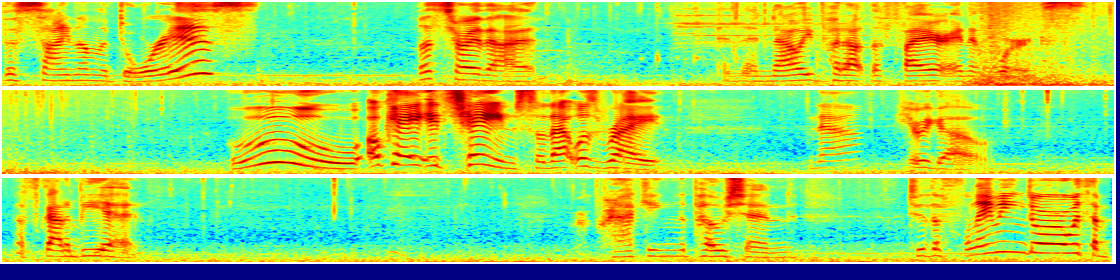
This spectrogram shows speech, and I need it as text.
the sign on the door is. Let's try that. And then now we put out the fire and it works. Ooh, okay, it changed, so that was right. Now, here we go. That's gotta be it. We're cracking the potion to the flaming door with a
